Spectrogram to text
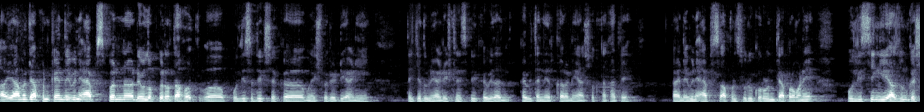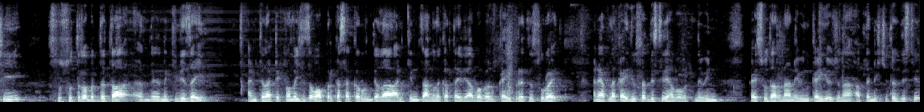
यामध्ये आपण काही नवीन ॲप्स पण डेव्हलप करत आहोत. पोलीस अधीक्षक महेश्वर रेड्डी आणि त्याचे दोन्ही additional S P Kavita Kavita Nerkar आणि अशोक नखाते. काही नवीन ॲप्स आपण सुरू करून त्याप्रमाणे पोलिसिंग ही अजून कशी सुसूत्रबद्धता केली जाईल आणि त्याला टेक्नॉलॉजीचा वापर कसा करून त्याला आणखीन चांगलं करता येईल याबाबत काही प्रयत्न सुरू आहेत आणि आपल्या काही दिवसात दिसतील ह्याबाबत नवीन काही सुधारणा नवीन काही योजना आपल्या निश्चितच दिसतील.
